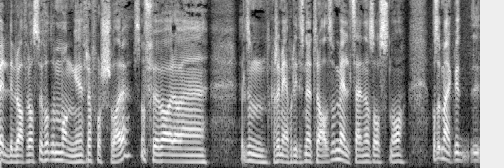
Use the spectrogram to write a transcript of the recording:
veldig bra for oss. Vi har fått mange fra Forsvaret, som før var eh, liksom, kanskje mer politisk nøytrale, som meldte seg inn hos oss nå. Og så merker vi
